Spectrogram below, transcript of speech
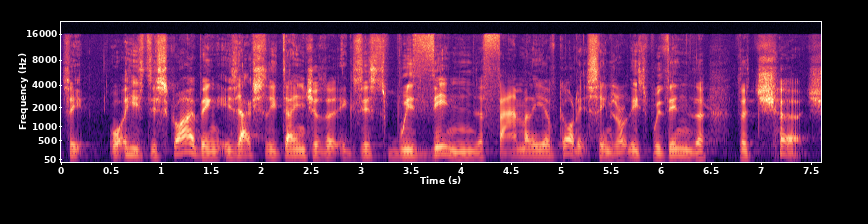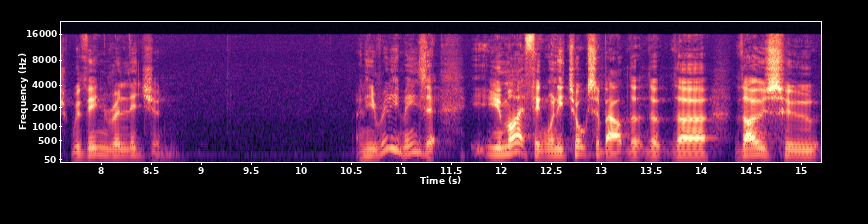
See, what he's describing is actually danger that exists within the family of God, it seems, or at least within the, the church, within religion. And he really means it. You might think when he talks about the, the, the, those who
